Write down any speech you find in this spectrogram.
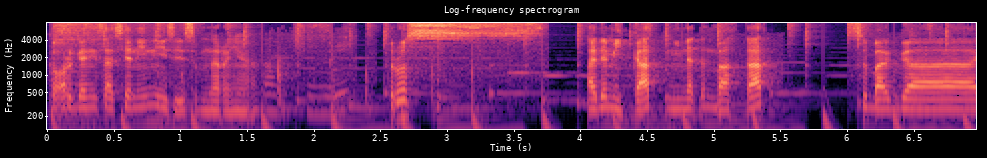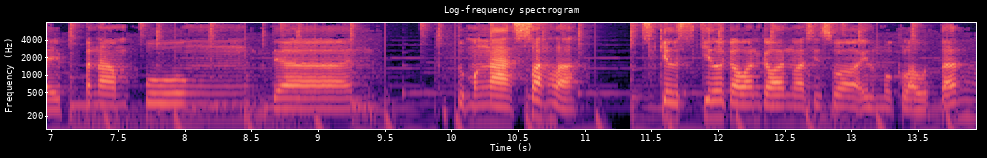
keorganisasian ini sih sebenarnya. Oke. Terus ada mikat, minat dan bakat sebagai penampung dan untuk mengasah lah skill-skill kawan-kawan mahasiswa ilmu kelautan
